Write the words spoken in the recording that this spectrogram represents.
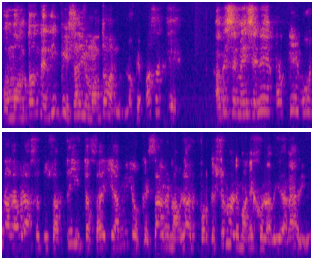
Un montón, de dipis hay un montón. Lo que pasa es que a veces me dicen, eh, ¿por qué vos no le hablas a tus artistas, hay amigos que salgan a hablar? Porque yo no le manejo la vida a nadie.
